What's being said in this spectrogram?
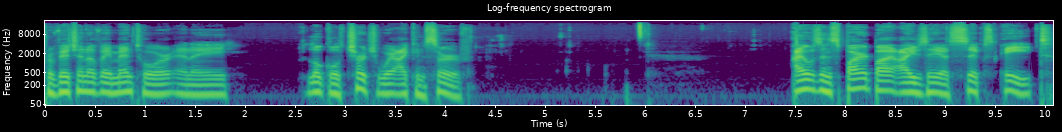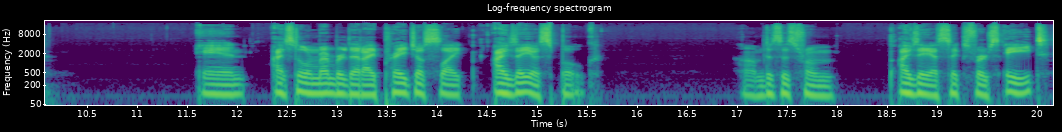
provision of a mentor, and a local church where I can serve. I was inspired by Isaiah 6 8, and I still remember that I prayed just like Isaiah spoke. Um, this is from Isaiah 6, verse 8.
